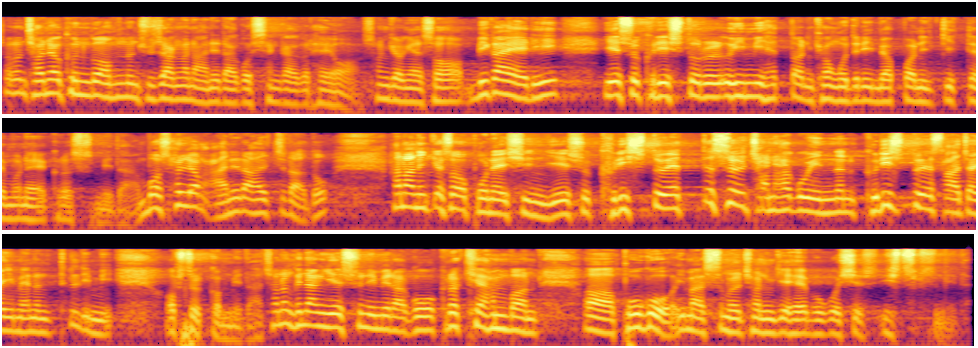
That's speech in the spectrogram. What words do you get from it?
저는 전혀 근거 없는 주장은 아니라고 생각을 해요. 성경에서 미가엘이 예수 그리스도를 의미했던 경우들이 몇 번 있기 때문에 그렇습니다. 뭐 설령 아니라 할지라도 하나님께서 보내신 예수 그리스도의 뜻을 전하고 있는 그리스도의 사자임에는 틀림이 없을 겁니다. 저는 그냥 예수님이라고 그렇게 한번 어, 보고 이 말씀을 전개해 보고 싶습니다.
